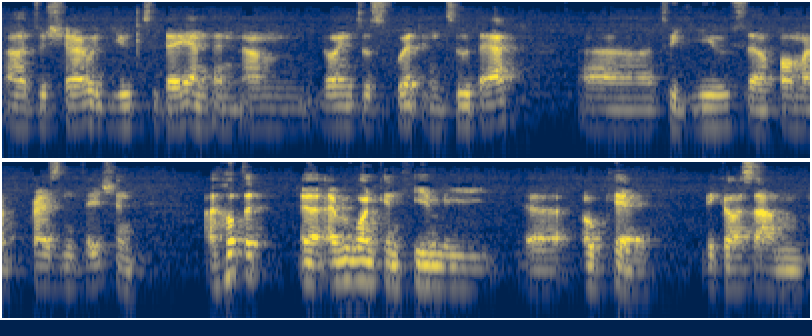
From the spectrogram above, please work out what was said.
uh, to share with you today, and then I'm going to split into that uh, to use uh, for my presentation. I hope that uh, everyone can hear me uh, okay because I'm,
